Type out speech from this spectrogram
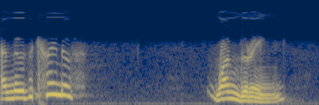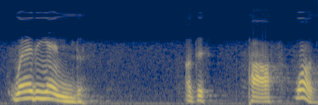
and there was a kind of wondering where the end of this path was.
